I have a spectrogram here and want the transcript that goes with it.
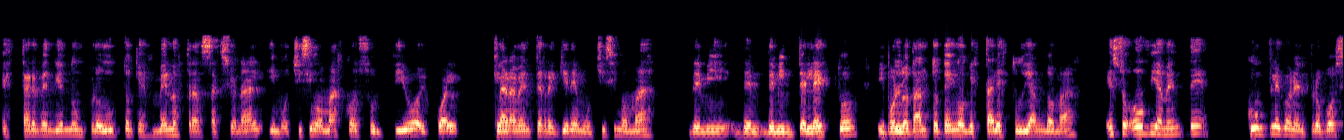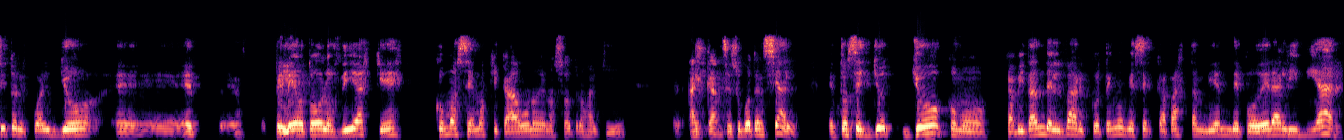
estar vendiendo un producto que es menos transaccional y muchísimo más consultivo, el cual claramente requiere muchísimo más de mi, de, mi intelecto y por lo tanto tengo que estar estudiando más. Eso obviamente cumple con el propósito el cual yo eh, peleo todos los días, que es cómo hacemos que cada uno de nosotros aquí alcance su potencial. Entonces yo, yo como capitán del barco tengo que ser capaz también de poder alinear,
